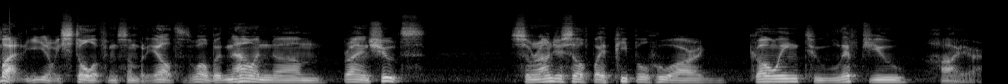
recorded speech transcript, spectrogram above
But you know, he stole it from somebody else as well. But now in um, Brian Schutz, surround yourself by people who are going to lift you higher,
